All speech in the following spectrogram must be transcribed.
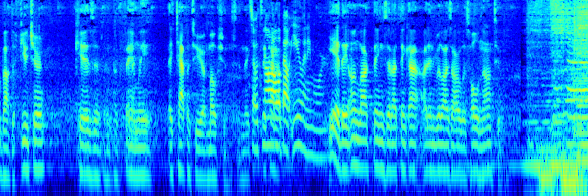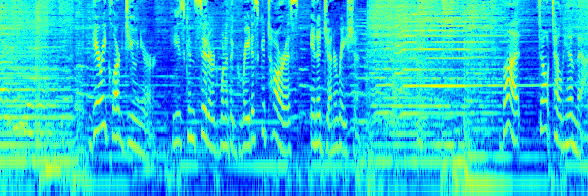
about the future. Kids and, and family, they tap into your emotions. And they, So it's they not kinda- all about you anymore. Yeah, they unlock things that I think I, I didn't realize I was holding on to. Gary Clark Jr. He's considered one of the greatest guitarists in a generation. But don't tell him that.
